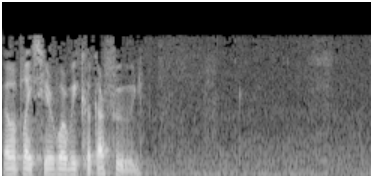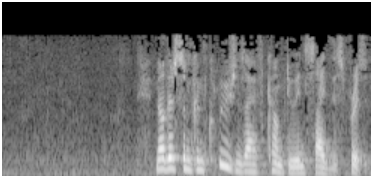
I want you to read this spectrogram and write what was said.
We have a place here where we cook our food. Now there's some conclusions I have come to inside this prison.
